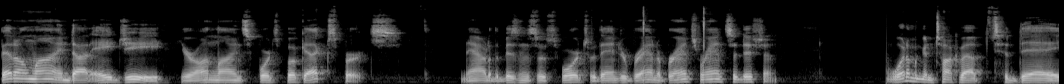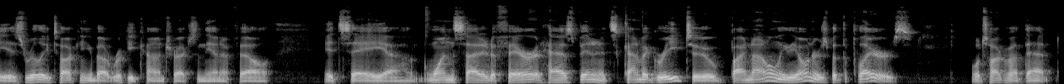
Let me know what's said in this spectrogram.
BetOnline.ag, your online sportsbook experts. Now to the business of sports with Andrew Brandt, a Brandt's Rants edition. What I'm going to talk about today is really talking about rookie contracts in the NFL. It's a uh, one sided affair. It has been, and it's kind of agreed to by not only the owners, but the players. We'll talk about that.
